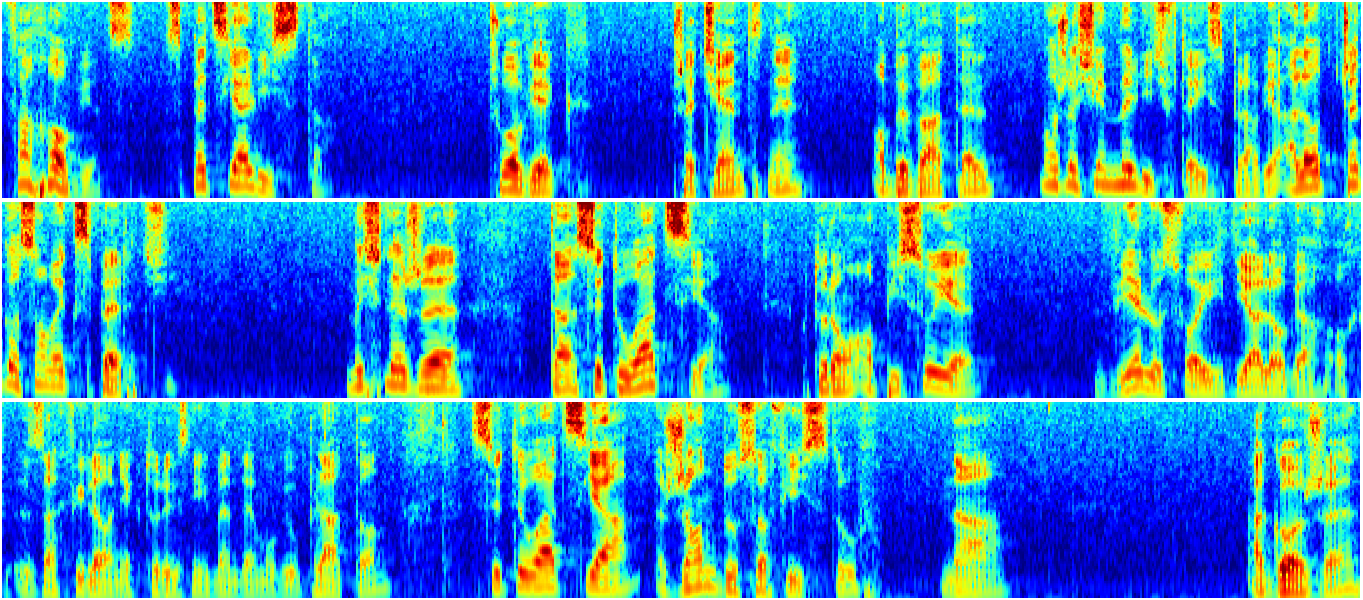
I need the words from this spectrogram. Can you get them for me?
fachowiec, specjalista. Człowiek przeciętny, obywatel może się mylić w tej sprawie, ale od czego są eksperci? Myślę, że ta sytuacja, którą opisuje w wielu swoich dialogach, za chwilę o niektórych z nich będę mówił Platon, sytuacja rządu sofistów na Agorze,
